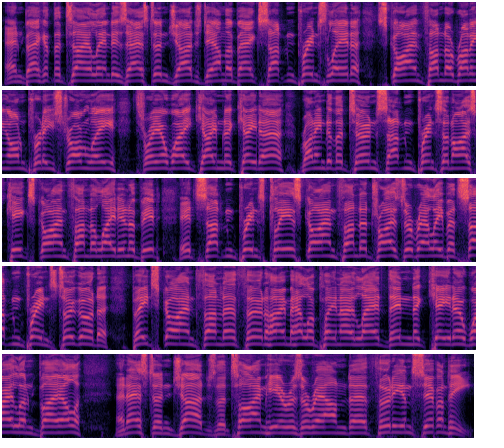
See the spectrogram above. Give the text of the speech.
and back at the tail end is Aston Judge. Down the back, Sutton Prince led. Sky and Thunder running on pretty strongly. Three away came Nikita, running to the turn. Sutton Prince a nice kick. Sky and Thunder late in a bit. It's Sutton Prince clear. Sky and Thunder tries to rally, but Sutton Prince, too good. Beat Sky and Thunder. Third home, Jalapeno Lad. Then Nikita, Wayland Bale, and Aston Judge. The time here is around uh, 30 and 70.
